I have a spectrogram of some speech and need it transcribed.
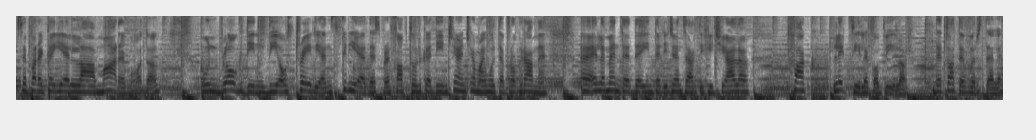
se pare că e la mare modă. Un blog din The Australian scrie despre faptul că din ce în ce mai multe programe, elemente de inteligență artificială fac lecțiile copiilor de toate vârstele.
